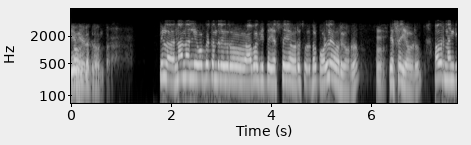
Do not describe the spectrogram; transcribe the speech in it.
ಏನ್ ಹೇಳಿದ್ರು ಅಂತ? ಇಲ್ಲ ನಾನು ಅಲ್ಲಿ ಹೋಗ್ಬೇಕಂದ್ರೆ ಇವರು ಆವಾಗಿದ್ದ ಎಸ್ ಐ ಅವರು ಸ್ವ- ಸ್ವಲ್ಪ ಒಳ್ಳೆಯವರು ಇವರು. ಎಸ್ ಐ ಅವರು. ಅವ್ರು ನನಗೆ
